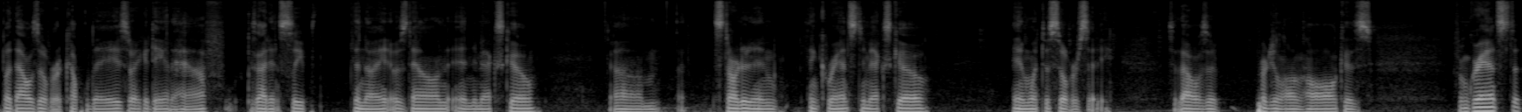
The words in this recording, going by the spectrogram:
but that was over a couple days, like a day and a half, because I didn't sleep the night. It was down in New Mexico. Um, I started in Think Grants, New Mexico, and went to Silver City. So that was a pretty long haul because from Grants to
